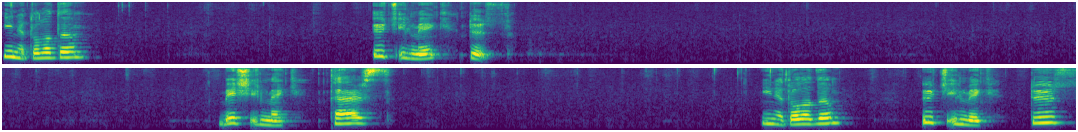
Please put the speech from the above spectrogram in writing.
Yine doladım. 3 ilmek düz. Beş ilmek ters. Yine doladım. 3 ilmek düz.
